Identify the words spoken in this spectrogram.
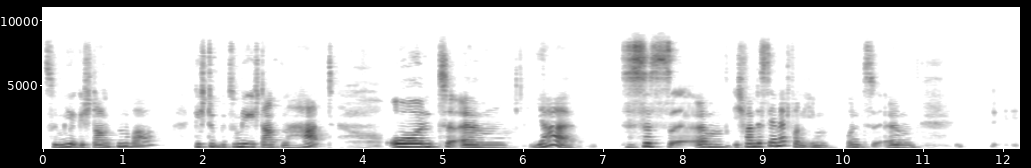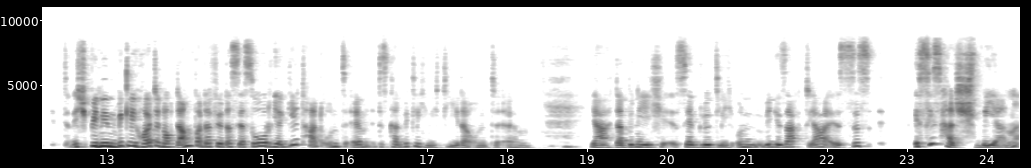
zu mir gestanden war, zu mir gestanden hat. Und ähm, ja, das ist, ähm, ich fand es sehr nett von ihm. Und ähm, ich bin ihm wirklich heute noch dankbar dafür, dass er so reagiert hat und ähm, das kann wirklich nicht jeder und ähm, ja, da bin ich sehr glücklich und wie gesagt, ja, es ist es ist halt schwer, ne?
